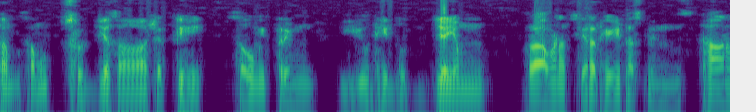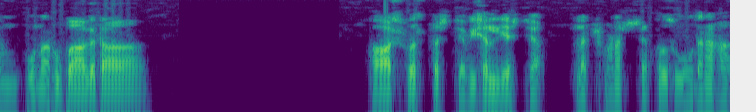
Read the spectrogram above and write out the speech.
तम् समुत्सृज्य सा शक्तिः सौमित्रिम् युधि दुर्जयम्। रावणस्य रथे तस्मिन् स्थानम् पुनरुपागता। आश्वस्तश्च विशल्यश्च लक्ष्मणः शत्रुसूदनः।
